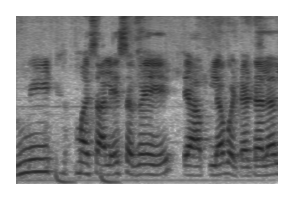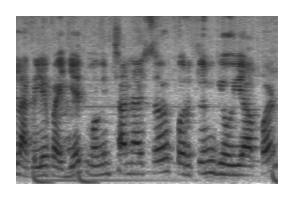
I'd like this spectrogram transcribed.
मीठ मसाले सगळे ते आपल्या बटाट्याला लागले पाहिजेत. म्हणून छान असं परतून घेऊया आपण.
